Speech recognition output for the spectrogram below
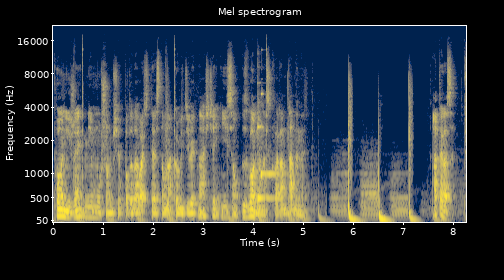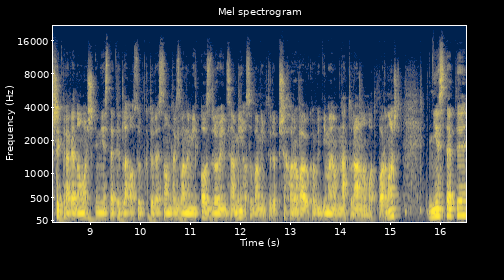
poniżej nie muszą się poddawać testom na COVID-19 i są zwolnione z kwarantanny. A teraz przykra wiadomość, niestety dla osób, które są tak zwanymi ozdrowieńcami, osobami, które przechorowały COVID i mają naturalną odporność. Niestety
